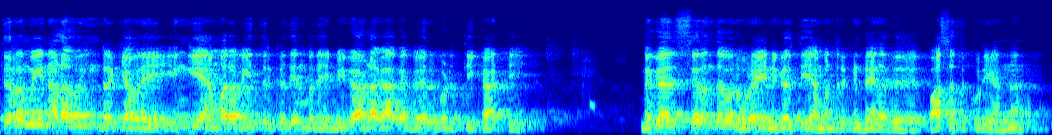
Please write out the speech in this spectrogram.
திறமையின் அளவு இன்றைக்கு அவரை எங்கே அமர வைத்திருக்கிறது என்பதை மிக அழகாக வேறுபடுத்தி காட்டி மிக சிறந்த ஒரு உரையை நிகழ்த்தி அமர்ந்திருக்கின்ற எனது பாசத்துக்குரிய அண்ணன்.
